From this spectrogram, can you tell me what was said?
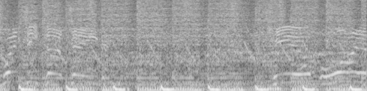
2013. Hugh Wyatt.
